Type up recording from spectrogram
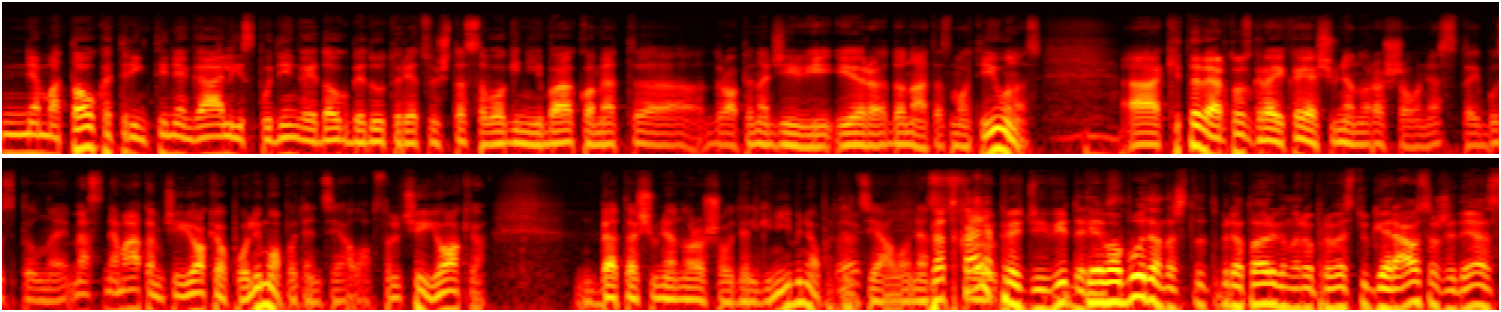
nematau, kad rinktinė gali įspūdingai daug bėdų turėti su šitą savo gynybą, kuomet a, dropina Džyvį ir Donatas Motijūnas. A, kita vertus, graikai aš jų nenurašau, nes tai bus pilnai. Mes nematom čia jokio polimo potencialo, absoliučiai jokio. Bet aš jų nenurašau dėl gynybinio potencialo. Nes, Bet ką jie prie GV Tai darė? va būtent, aš prie to irgi noriu privesti, jų geriausias žaidėjas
